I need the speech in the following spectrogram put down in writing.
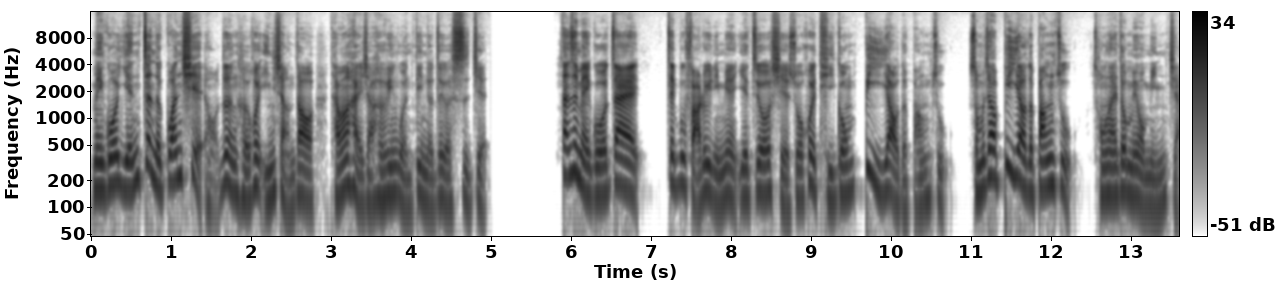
美国严正的关切哦，任何会影响到台湾海峡和平稳定的这个事件。但是美国在这部法律里面也只有写说会提供必要的帮助。什么叫必要的帮助？从来都没有明讲。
